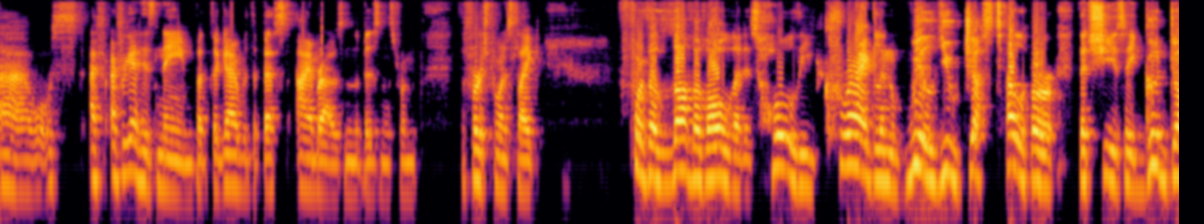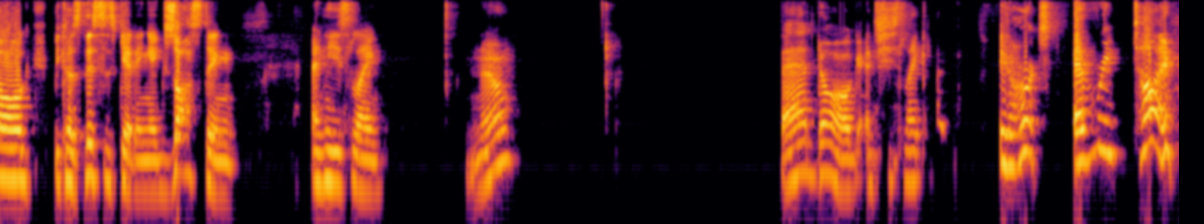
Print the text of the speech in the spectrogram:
uh, what was I, I forget his name, but the guy with the best eyebrows in the business from the first one is like, For the love of all that is holy, Kraglin, will you just tell her that she is a good dog because this is getting exhausting? And he's like, No. Bad dog. And she's like, It hurts every time.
